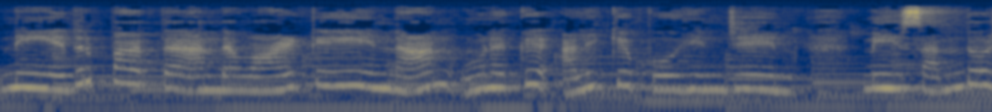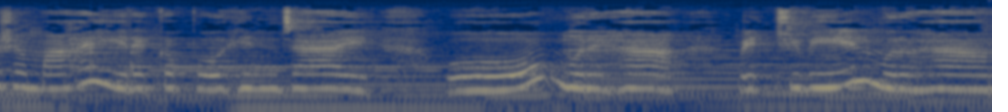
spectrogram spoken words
நீ எதிர்பார்த்த அந்த வாழ்க்கையை நான் உனக்கு அளிக்கப் போகின்றேன். நீ சந்தோஷமாக இருக்கப் போகின்றாய். ஓ முருகா வெற்றிவேல் முருகா.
